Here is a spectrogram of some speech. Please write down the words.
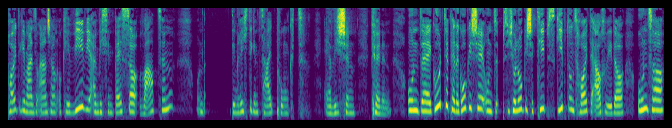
heute gemeinsam anschauen, okay, wie wir ein bisschen besser warten und den richtigen Zeitpunkt erwischen können. Und äh, gute pädagogische und psychologische Tipps gibt uns heute auch wieder unser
